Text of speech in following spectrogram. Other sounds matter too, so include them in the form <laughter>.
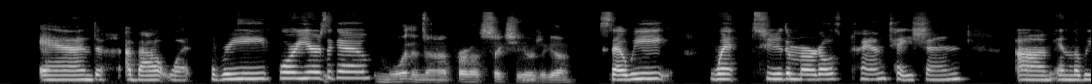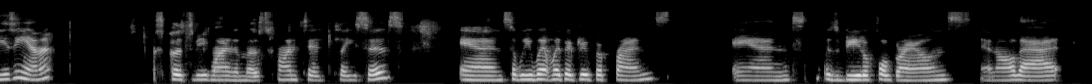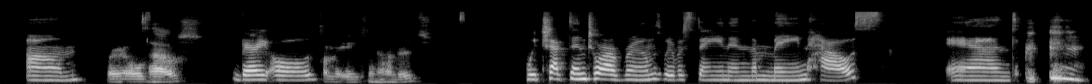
And about what, three, four years ago? More than that, probably six years ago. So we went to the Myrtles Plantation um, in Louisiana. It's supposed to be one of the most haunted places. And so we went with a group of friends and it was beautiful grounds and all that. Um, very old house. Very old. From the 1800s. We checked into our rooms. We were staying in the main house. And <clears throat>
